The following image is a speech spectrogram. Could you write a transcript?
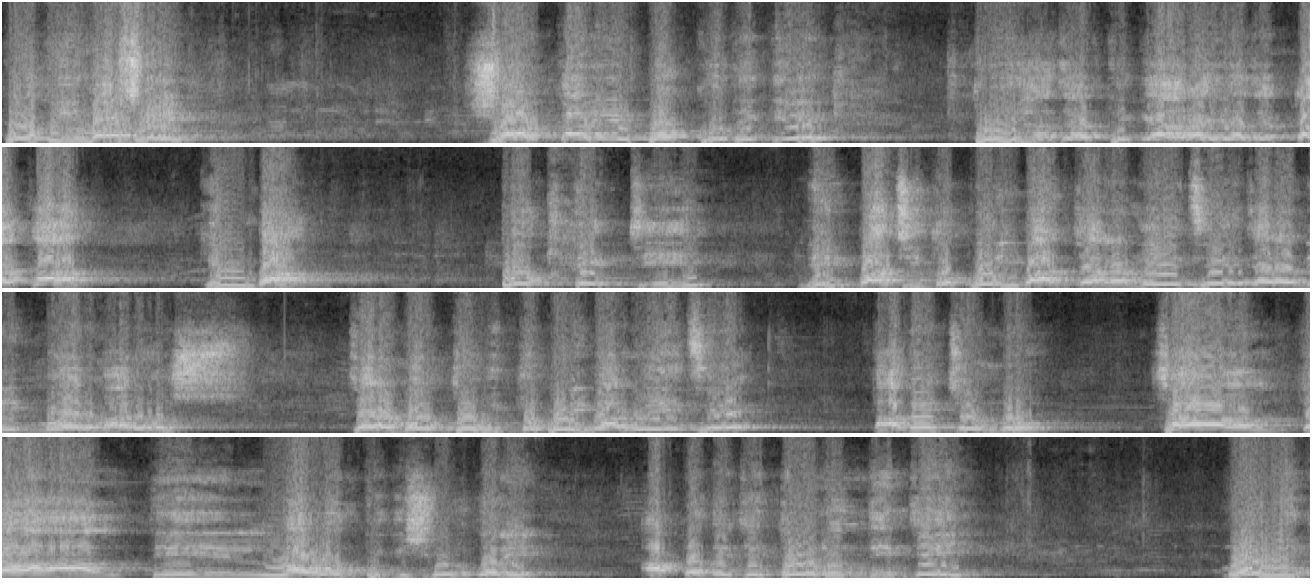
প্রতি মাসে সরকারের পক্ষ থেকে দুই হাজার থেকে আড়াই হাজার টাকা কিংবা প্রত্যেকটি নির্বাচিত পরিবার যারা রয়েছে, যারা নিম্নয়ের মানুষ, যারা মধ্যবিত্ত পরিবার রয়েছে, তাদের জন্য চাল, ডাল, তেল, লবণ থেকে শুরু করে আপনাদের যে দৈনন্দিন যেই মৌলিক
